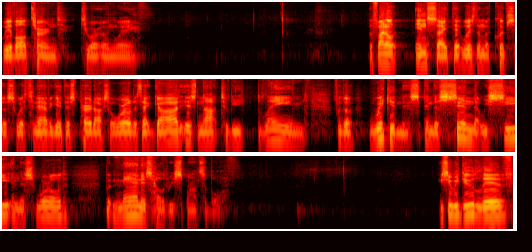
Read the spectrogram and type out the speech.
We have all turned to our own way. The final insight that wisdom equips us with to navigate this paradoxical world is that God is not to be blamed for the wickedness and the sin that we see in this world, but man is held responsible. You see, we do live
